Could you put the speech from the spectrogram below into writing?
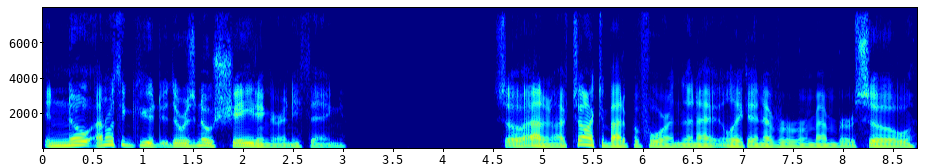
And no, I don't think you could, there was no shading or anything. So I don't know. I've talked about it before and then I, like, I never remember. So,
